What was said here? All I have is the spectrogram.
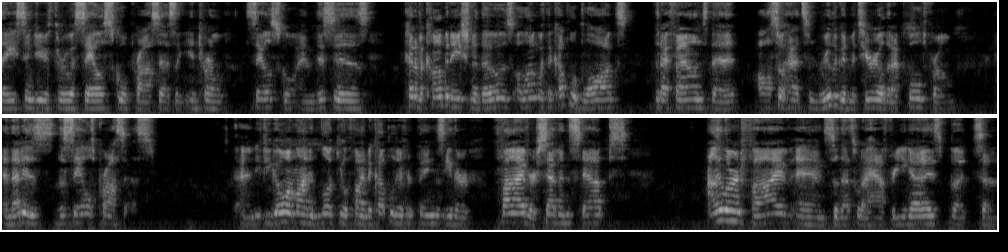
They send you through a sales school process, like internal sales school, and this is kind of a combination of those, along with a couple of blogs that I found that also had some really good material that I pulled from, and that is the sales process. And if you go online and look, you'll find a couple of different things, either five or seven steps. I learned five, and so that's what I have for you guys. But uh,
